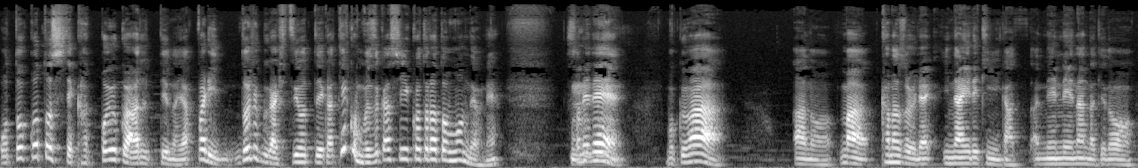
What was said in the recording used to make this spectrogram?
男としてかっこよくあるっていうのはやっぱり努力が必要っていうか結構難しいことだと思うんだよね。それで、僕は、あの、まあ、彼女いないいない歴が年齢なんだけど、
